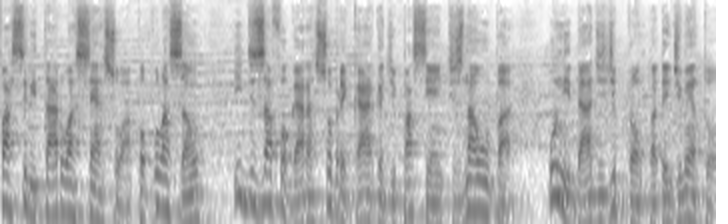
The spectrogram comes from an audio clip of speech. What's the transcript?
facilitar o acesso à população e desafogar a sobrecarga de pacientes na UPA, unidade de pronto atendimento.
